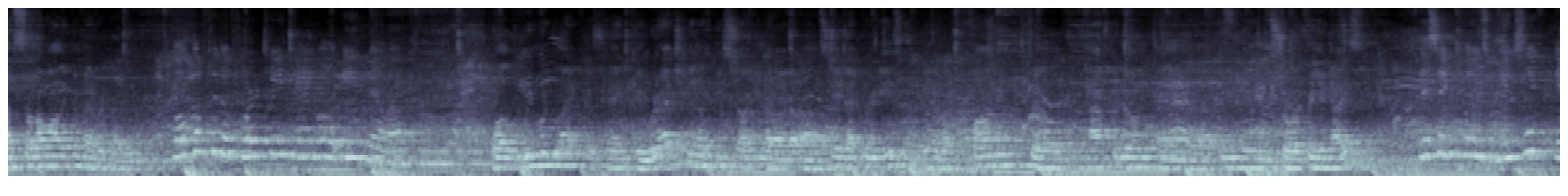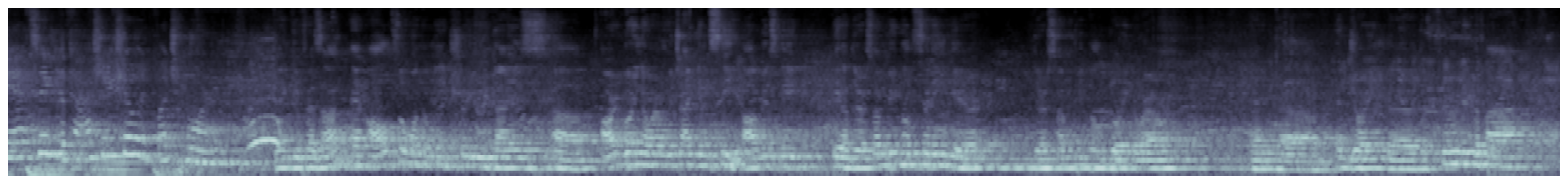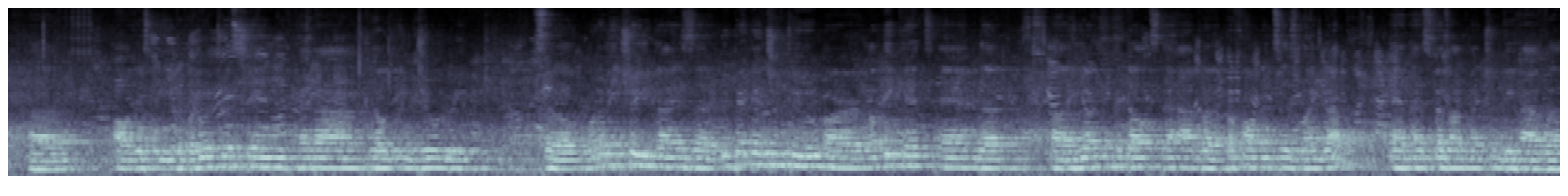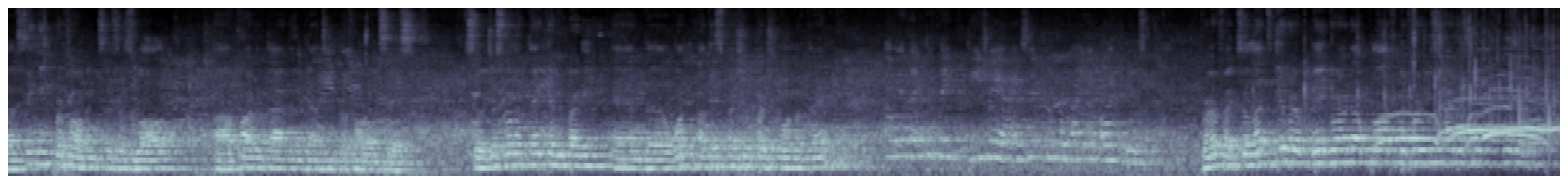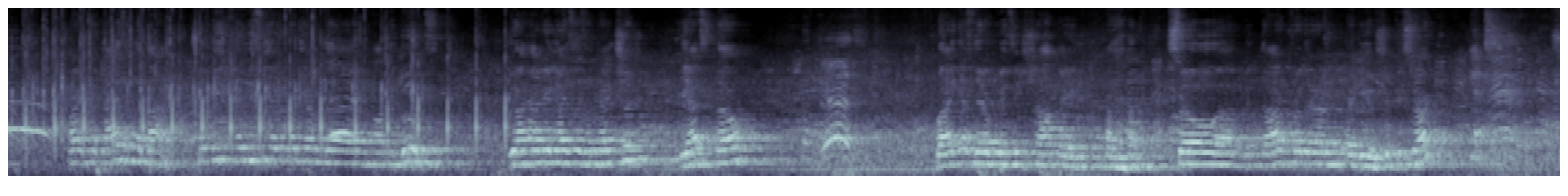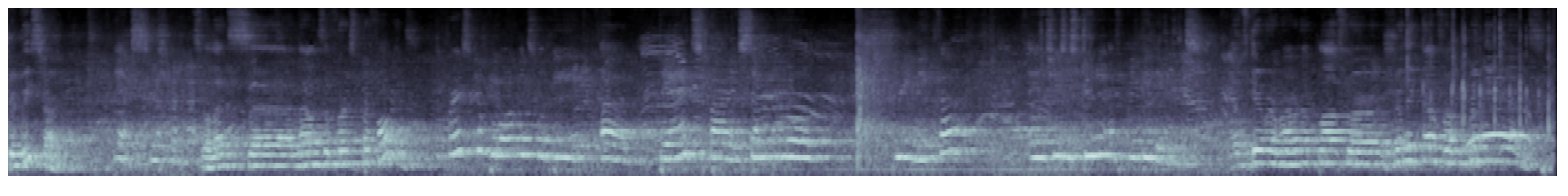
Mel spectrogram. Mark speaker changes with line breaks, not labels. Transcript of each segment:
Assalamu alaikum everybody.
Welcome to the 14th annual Eid Mela.
Well, we would like to thank you. We're actually going to be starting our uh, stage activities and we have a fun-filled afternoon and uh, evening in store for you guys.
This includes music, dancing, the fashion show, and much more.
Thank you, Fazan. And also want to make sure you guys uh, are going around, which I can see. Obviously, you know, there are some people sitting here. There are some people going around and uh, enjoying the, the food in the back. Uh, obviously, the balloon twisting, henna, clothing, jewelry. So, want to make sure you guys uh, do pay attention to our lovely kids and uh, uh, young adults that have uh, performances lined up. And as Fazan mentioned, we have singing performances as well, part of that and dancing performances. So just want to thank everybody and uh, one other special person want to thank.
I would like to thank DJ Isaac for providing all the music.
Perfect. So let's give her a big round of applause before we start the singing video. All right, so guys in the back, can we, can we see everybody on the, on the booths? Do I have you guys' attention? Yes, no? Yes! Well, I guess they're busy shopping. so, uh, without further ado, should we start?
Yes.
Should we start?
Yes, we should.
So let's uh, announce the first performance.
The first performance will be a dance by seven-year-old Srinika, and she's a student of Creepy Dance.
Let's give her a round of applause for Shunika from Quickie Dance.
